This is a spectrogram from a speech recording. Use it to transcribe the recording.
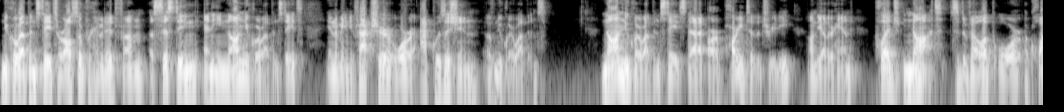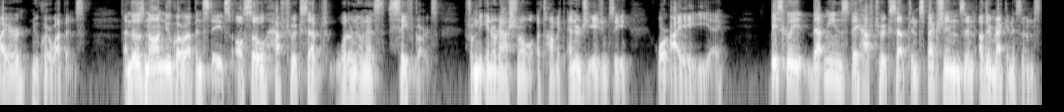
Nuclear weapon states are also prohibited from assisting any non-nuclear weapon states in the manufacture or acquisition of nuclear weapons. Non-nuclear weapon states that are party to the treaty, on the other hand, pledge not to develop or acquire nuclear weapons. And those non-nuclear weapon states also have to accept what are known as safeguards from the International Atomic Energy Agency, or IAEA. Basically, that means they have to accept inspections and other mechanisms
